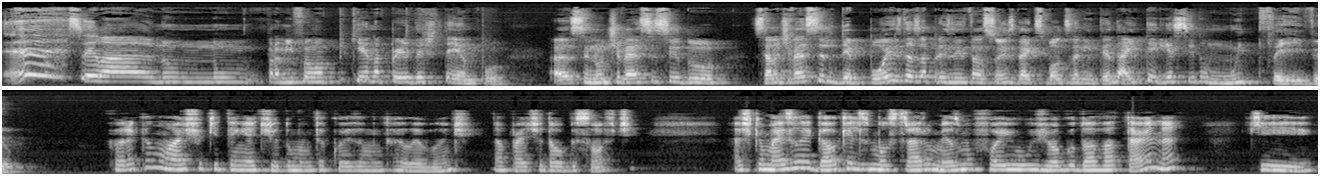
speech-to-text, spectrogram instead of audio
é, sei lá, não, não, pra mim foi uma pequena perda de tempo. Uh, se não tivesse sido. Se ela tivesse sido depois das apresentações da Xbox da Nintendo, aí teria sido muito terrível. Fora que eu não acho que tenha tido muita coisa muito relevante na parte da Ubisoft. Acho que o mais legal que eles mostraram mesmo foi o jogo do Avatar, né? Que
